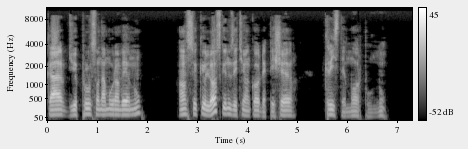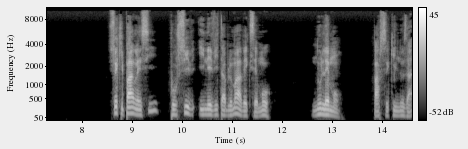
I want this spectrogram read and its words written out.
Car Dieu prouve son amour envers nous en ce que lorsque nous étions encore des pécheurs, Christ est mort pour nous. Ceux qui parlent ainsi poursuivent inévitablement avec ces mots. Nous l'aimons parce qu'il nous a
